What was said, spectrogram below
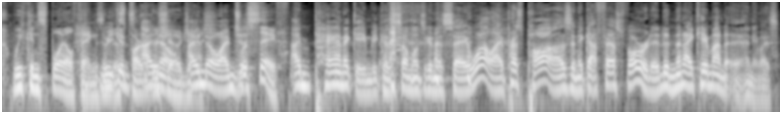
We can spoil things in We this can- part I of the know, show, Josh. I know. I'm We're just safe. I'm panicking because someone's going to say, "Well, I pressed pause and it got fast forwarded, and then I came on." To, anyways,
